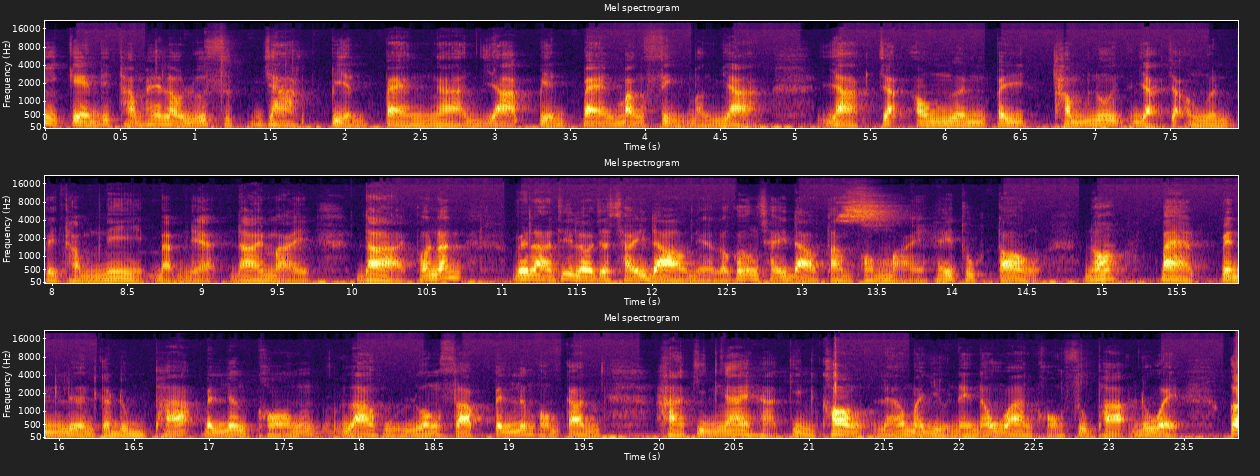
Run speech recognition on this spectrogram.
มีเกณฑ์ที่ทำให้เรารู้สึกอยากเปลี่ยนแปลงงาน อยากเปลี่ยนแปลงบางสิ่งบางอย่าง อยากจะเอาเงินไปทำนู่น อยากจะเอาเงินไปทำนี่แบบเนี้ยได้ไหมได้ เพราะฉะนั้นเวลาที่เราจะใช้ดาวเนี่ยเราก็ต้องใช้ดาวตามความหมายให้ถูกต้องเนาะแปดเป็นเรือนกระดุมพระเป็นเรื่องของราหูล้วงทรัพย์ เป็นเรื่องของการหากินง่ายหากินคล่อง แล้วมาอยู่ในนวางของสุภะด้วย ก็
